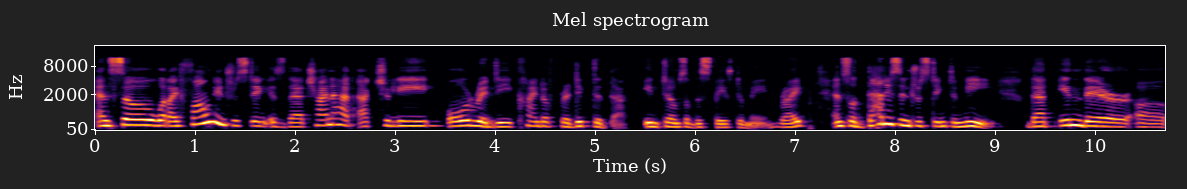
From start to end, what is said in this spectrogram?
And so, what I found interesting is that China had actually already kind of predicted that in terms of the space domain, right? And so, that is interesting to me that in their uh,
